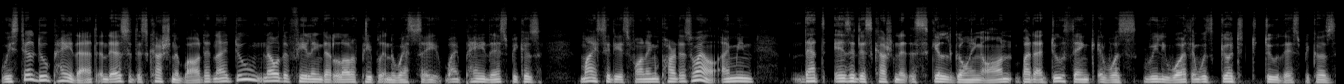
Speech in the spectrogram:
we still do pay that, and there's a discussion about it. And I do know the feeling that a lot of people in the West say, why pay this? Because my city is falling apart as well. I mean, that is a discussion that is still going on, but I do think it was really worth it was good to do this because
